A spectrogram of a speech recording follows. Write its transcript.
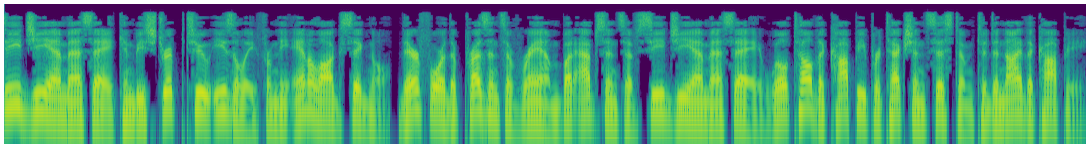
CGMSA can be stripped too easily from the analog signal, therefore the presence of RAM but absence of CGMSA will tell the copy protection system to deny the copy.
